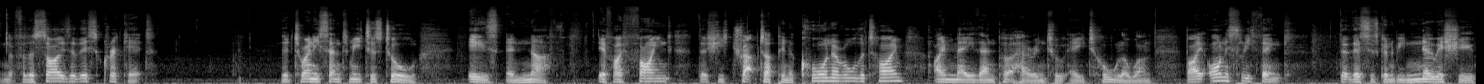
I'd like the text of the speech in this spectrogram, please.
that for the size of this cricket, that 20 centimetres tall is enough. If I find that she's trapped up in a corner all the time, I may then put her into a taller one. But I honestly think that this is going to be no issue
